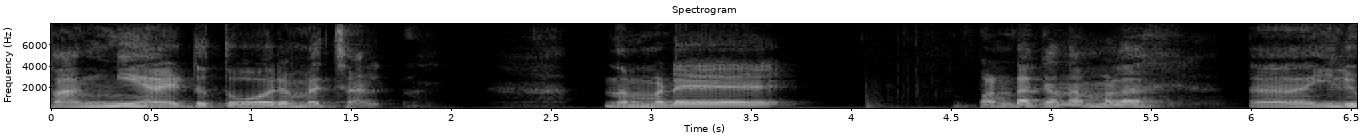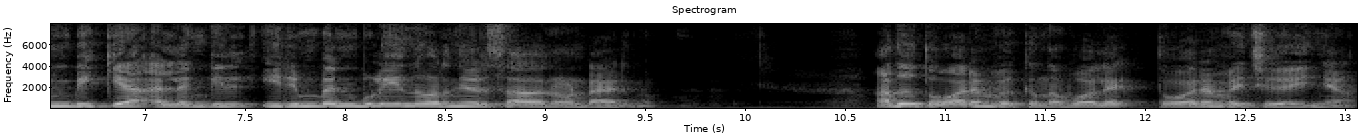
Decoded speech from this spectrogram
ഭംഗിയായിട്ട് തോരം വെച്ചാൽ നമ്മുടെ പണ്ടൊക്കെ നമ്മൾ ഇലുമ്പിക്ക അല്ലെങ്കിൽ ഇരുമ്പൻ പുളി എന്ന് പറഞ്ഞൊരു സാധനം ഉണ്ടായിരുന്നു. അത് തോരൻ വെക്കുന്ന പോലെ തോരൻ വെച്ച് കഴിഞ്ഞാൽ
